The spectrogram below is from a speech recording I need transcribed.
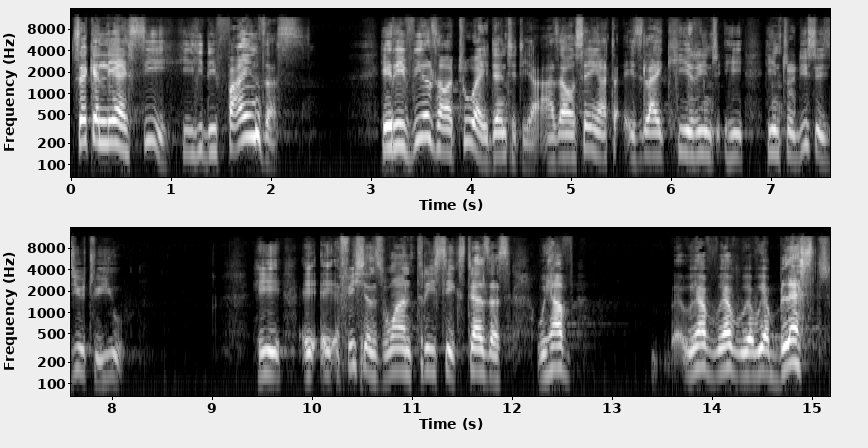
Secondly, I see He, he defines us. He reveals our true identity. As I was saying, it's like He, he, he introduces you to you. He, Ephesians 1 3 6 tells us we have we, have, we, have, we are blessed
